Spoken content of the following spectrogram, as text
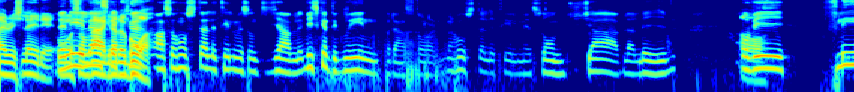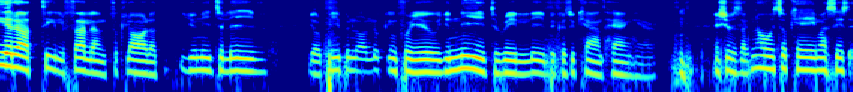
The Irish Lady. Den och som vägrade att gå. Alltså hon ställde till med sånt jävla... Vi ska inte gå in på den storyn, men hon ställde till med sånt jävla liv. Och Ja. vi flera tillfällen förklarade att you need to leave, your people are looking for you, you need to really leave because you can't hang here. And she was like, no it's okay my sister.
